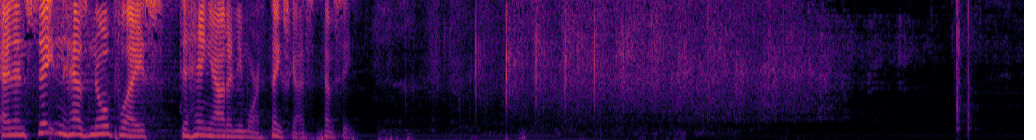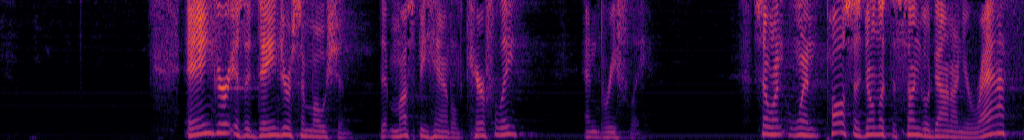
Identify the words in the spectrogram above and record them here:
and then Satan has no place to hang out anymore. Thanks, guys. Have a seat. Anger is a dangerous emotion that must be handled carefully and briefly. So when, when Paul says, don't let the sun go down on your wrath,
